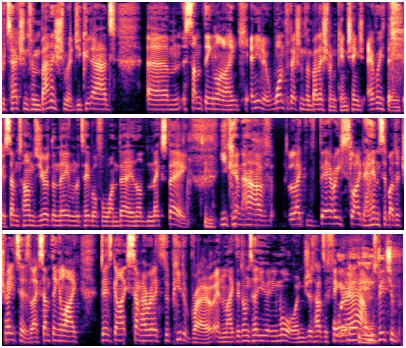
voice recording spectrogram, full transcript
protection from banishment. You could add um, something like, and you know, one protection from banishment can change everything because sometimes you're the name on the table for one day and not the next day. you can have like very slight hints about the traitors, like something like this guy somehow related to Peterborough, and like they don't tell you anymore, and you just have to figure it out. invisible,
